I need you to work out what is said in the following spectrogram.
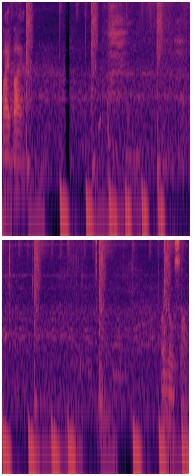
Bye bye. I know sound?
